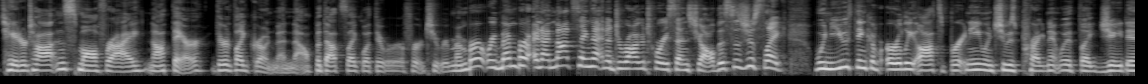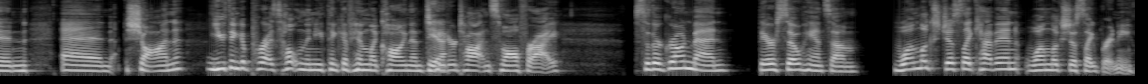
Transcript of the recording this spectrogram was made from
Tater Tot and Small Fry not there? They're like grown men now, but that's like what they were referred to. Remember? Remember? And I'm not saying that in a derogatory sense, y'all. This is just like when you think of early aughts Britney when she was pregnant with like Jayden and Sean, you think of Perez Hilton and you think of him like calling them Tater Tot and Small Fry. So they're grown men. They're so handsome. One looks just like Kevin, one looks just like Britney.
